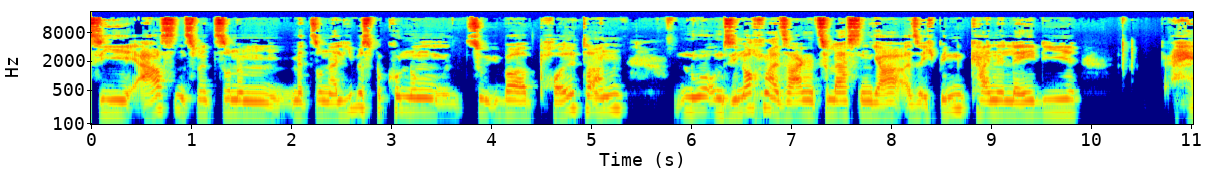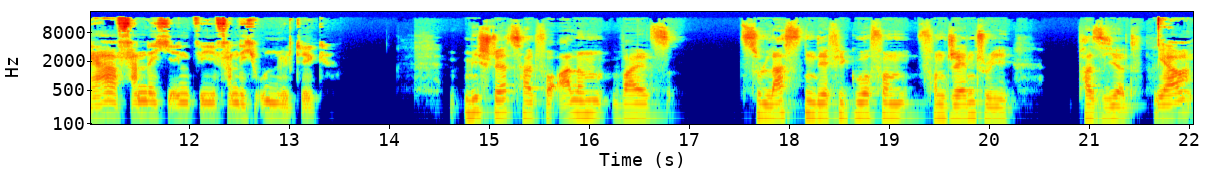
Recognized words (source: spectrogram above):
sie erstens mit so einem, mit so einer Liebesbekundung zu überpoltern, nur um sie nochmal sagen zu lassen, ja, also ich bin keine Lady, ja, fand ich irgendwie, fand ich unnötig. Mich stört's halt vor allem, weil es zu Lasten der Figur von, von Gentry passiert. Ja.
